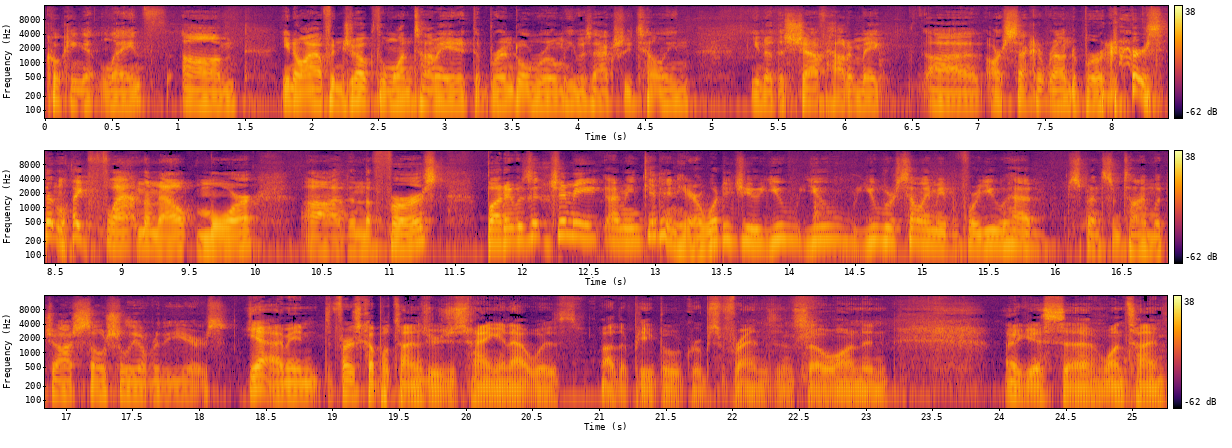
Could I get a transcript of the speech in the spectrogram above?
cooking at length. Um, you know, I often joke the one time I ate at the Brindle Room, he was actually telling, you know, the chef how to make uh, our second round of burgers and like flatten them out more uh, than the first. But it was at Jimmy. I mean, get in here. What did you you you you were telling me before you had spent some time with Josh socially over the years? Yeah, I mean, the first couple of times we were just hanging out with other people, groups of friends, and so on. And I guess uh, one time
